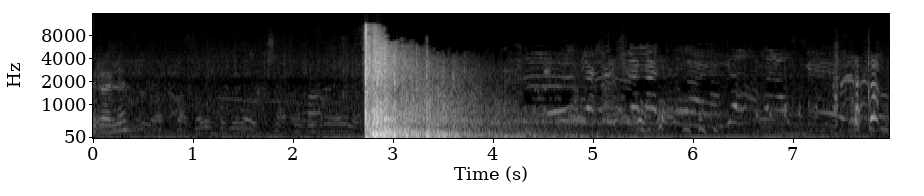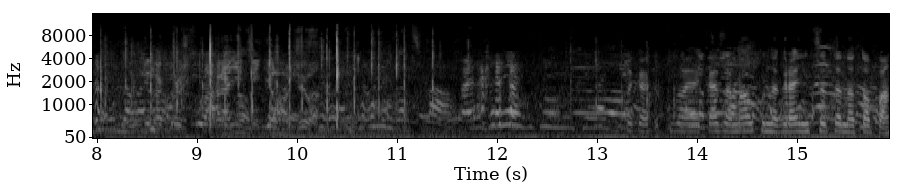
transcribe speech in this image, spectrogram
Така са подпирали. Už je tak trošku na hranici dělá, že jo? Така, това е каза малко на границата на топа.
